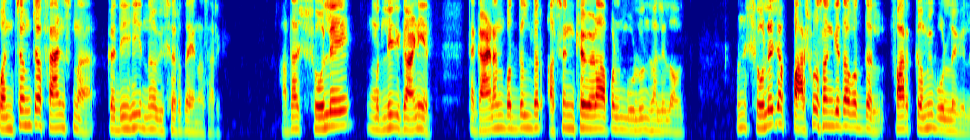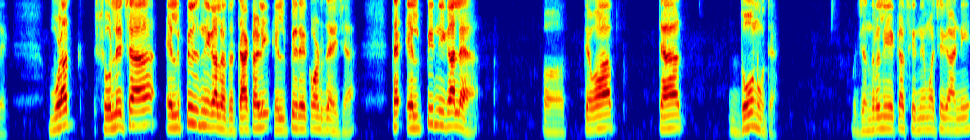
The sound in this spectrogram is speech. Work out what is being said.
पंचमच्या फॅन्सना कधीही न विसरता येण्यासारखी. आता शोले मधली जी गाणी आहेत त्या गाण्यांबद्दल तर असंख्य वेळा आपण बोलून झालेलो आहोत. पण शोलेच्या पार्श्वसंगीताबद्दल फार कमी बोललं गेलंय मुळात शोलेच्या एल पीज निघाल्या होत्या त्या काळी एल पी रेकॉर्ड जायच्या त्या एल पी निघाल्या तेव्हा त्या दोन होत्या. जनरली एका सिनेमाची गाणी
